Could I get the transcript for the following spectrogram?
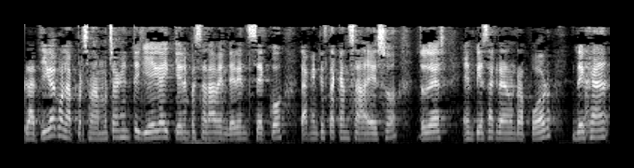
platica con la persona. Mucha gente llega y quiere empezar a vender en seco. La gente está cansada de eso. Entonces empieza a crear un rapport. Deja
